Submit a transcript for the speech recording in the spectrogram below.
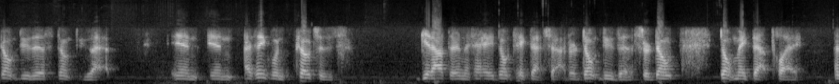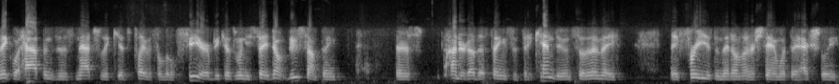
don't do this, don't do that. And and I think when coaches get out there and they say, "Hey, don't take that shot," or "Don't do this," or "Don't don't make that play." I think what happens is naturally kids play with a little fear because when you say "Don't do something," there's a hundred other things that they can do, and so then they they freeze and they don't understand what they actually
